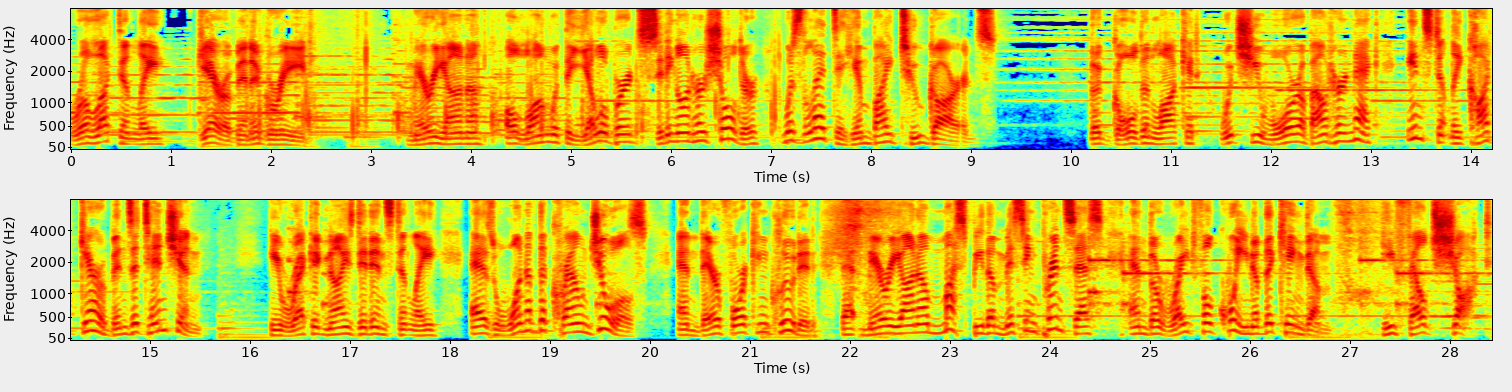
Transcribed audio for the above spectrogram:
Reluctantly, Garabin agreed. Marianna, along with the yellow bird sitting on her shoulder, was led to him by two guards. The golden locket, which she wore about her neck, instantly caught Garabin's attention. He recognized it instantly as one of the crown jewels and therefore concluded that Marianna must be the missing princess and the rightful queen of the kingdom. He felt shocked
